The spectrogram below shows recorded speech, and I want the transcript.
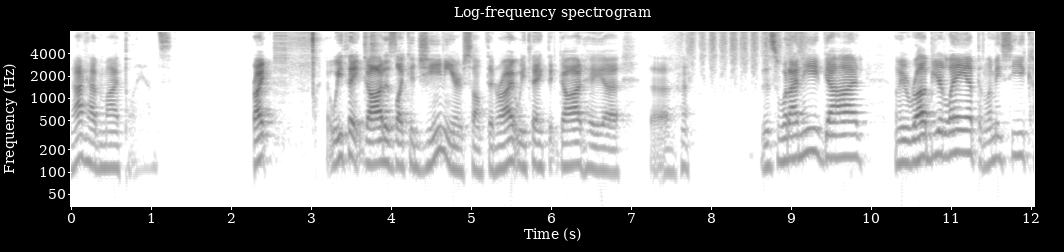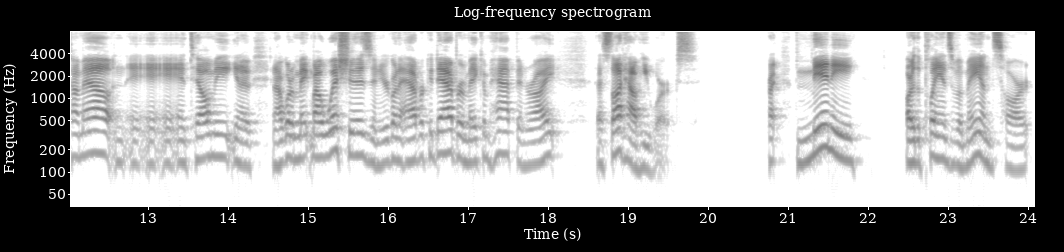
and I have my plans. Right? We think God is like a genie or something, right? We think that God, hey, uh, uh, this is what I need, God. Let me rub your lamp and let me see you come out and, and, and tell me, you know, and I'm going to make my wishes and you're going to abracadabra and make them happen, right? That's not how he works, right? Many are the plans of a man's heart,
